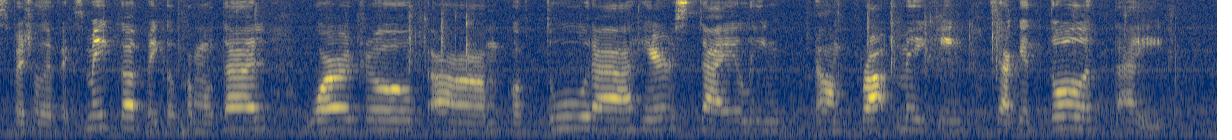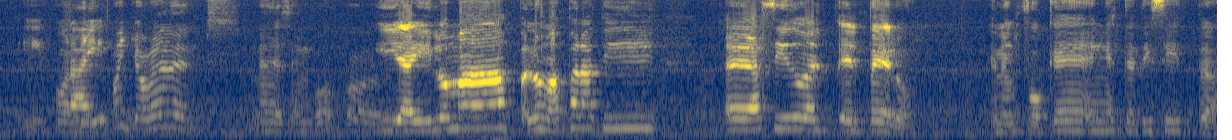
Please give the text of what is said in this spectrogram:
special effects makeup, makeup como tal, wardrobe, um, costura, hairstyling, um, prop making, o sea que todo está ahí. Y por ahí pues yo me, me desemboco. Y ahí lo más, lo más para ti eh, ha sido el, el pelo, el enfoque en esteticista.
